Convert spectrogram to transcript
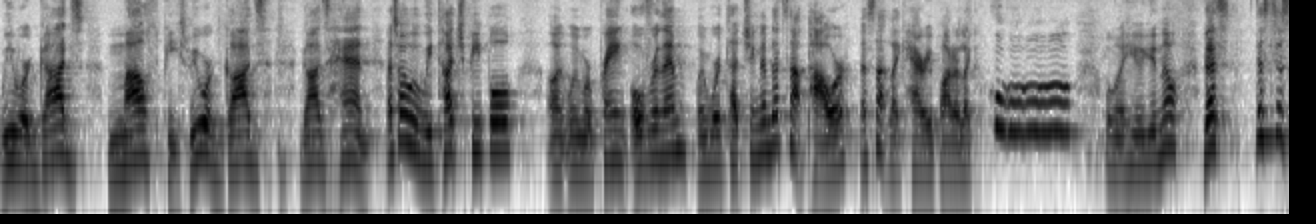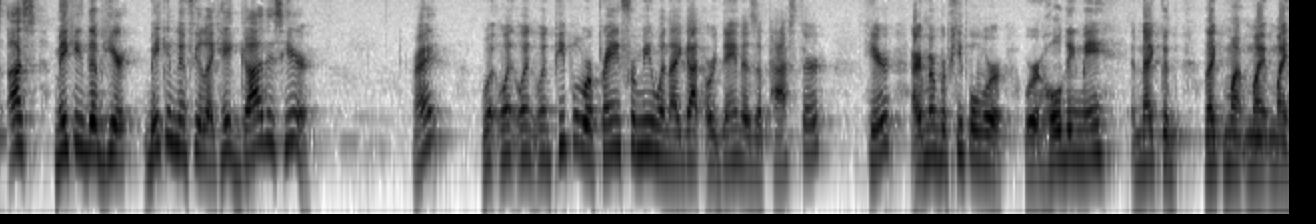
We were God's mouthpiece. We were God's God's hand. That's why when we touch people, uh, when we're praying over them, when we're touching them, that's not power. That's not like Harry Potter, like oh, oh heal you know. That's that's just us making them hear, making them feel like, hey, God is here. Right? When, when, when people were praying for me when I got ordained as a pastor here, I remember people were, were holding me, and I could, like, my, my, my,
